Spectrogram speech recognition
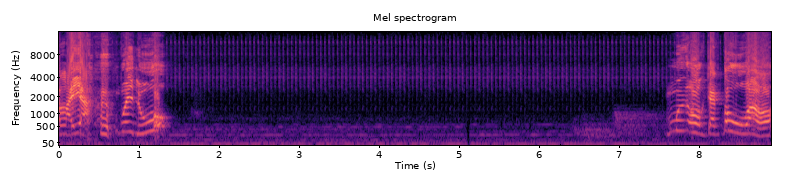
อะไรอะ ไม่รู้ มึงออกจากตู้มาเหรอ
